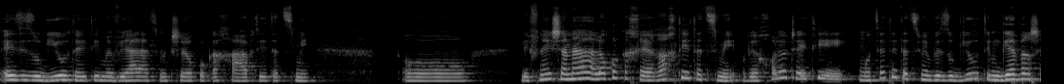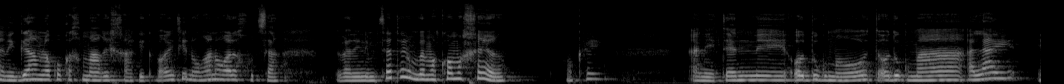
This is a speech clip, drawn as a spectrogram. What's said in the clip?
איזה זוגיות הייתי מביאה לעצמי כשלא כל כך אהבתי את עצמי. או לפני שנה לא כל כך הערכתי את עצמי, ויכול להיות שהייתי מוצאת את עצמי בזוגיות עם גבר שאני גם לא כל כך מעריכה, כי כבר הייתי נורא נורא לחוצה, ואני נמצאת היום במקום אחר, אוקיי? אני אתן uh, עוד דוגמאות, עוד דוגמה עליי, uh,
